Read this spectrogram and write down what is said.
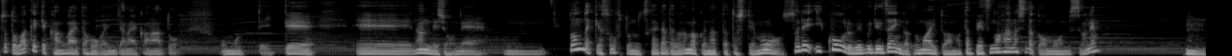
ちょっと分けて考えた方がいいんじゃないかなと思っていて、えー、なんでしょうね。うん、どんだけソフトの使い方が上手くなったとしても、それイコール Web デザインが上手いとはまた別の話だと思うんですよね。うん。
